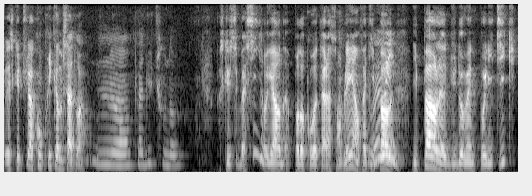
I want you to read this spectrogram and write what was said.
Est-ce que tu l'as compris comme ça, toi? Non, pas du tout, non. Parce que, c'est- bah si, regarde, pendant qu'on vote à l'Assemblée, en fait, il, Oui, parle, oui. il parle du domaine politique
